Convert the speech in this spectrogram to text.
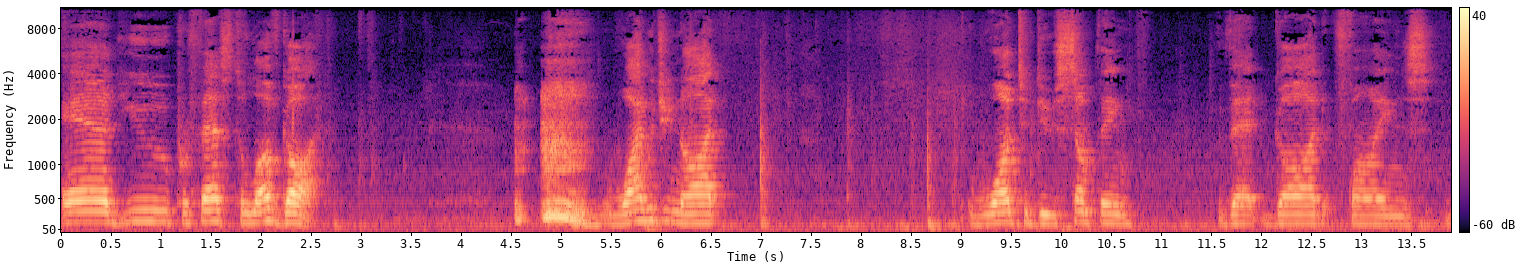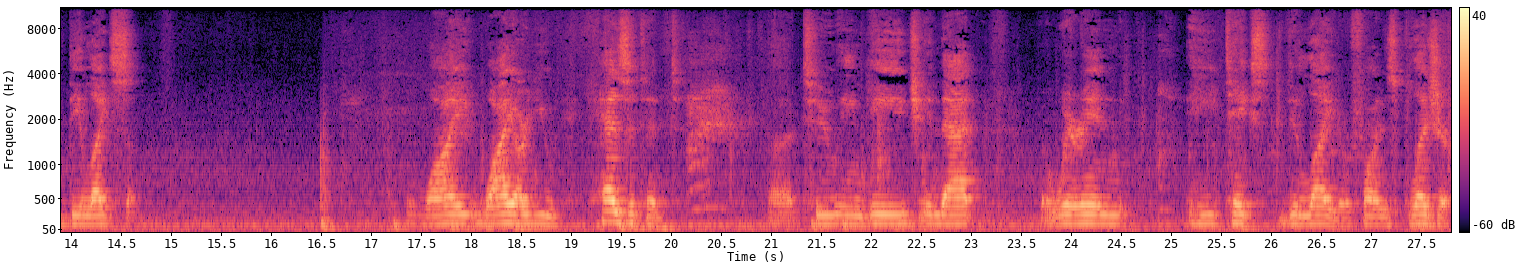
and you profess to love God, why would you not want to do something that God finds delightsome? Why, why are you hesitant uh, to engage in that wherein he takes delight or finds pleasure?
